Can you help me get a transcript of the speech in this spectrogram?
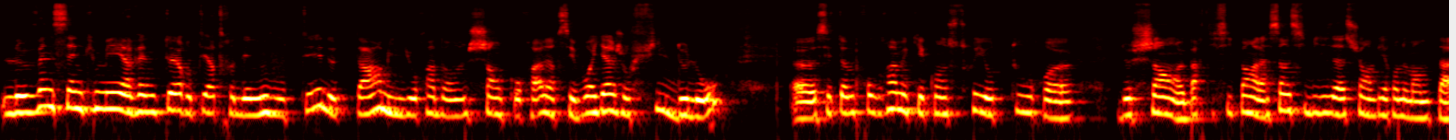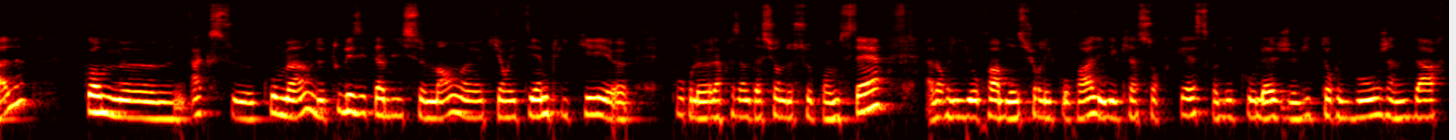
Le 25 mai à 20h au Théâtre des Nouveautés de Tarbes, il y aura dans un chant choral, alors c'est Voyage au fil de l'eau. C'est un programme qui est construit autour de chants euh, participant à la sensibilisation environnementale comme euh, axe commun de tous les établissements euh, qui ont été impliqués pour la présentation de ce concert. Alors il y aura bien sûr les chorales et les classes orchestres des collèges Victor Hugo, Jeanne d'Arc,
